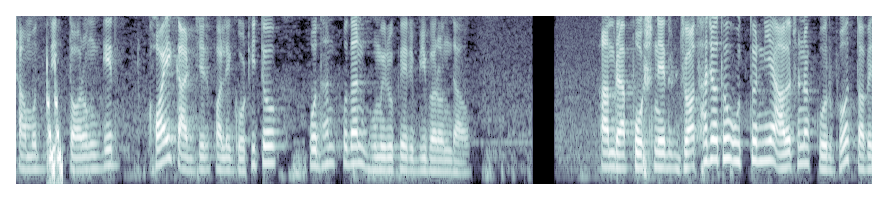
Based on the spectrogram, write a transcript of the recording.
সামুদ্রিক তরঙ্গের ক্ষয় কার্যের ফলে গঠিত প্রধান প্রধান ভূমিরূপের বিবরণ দাও। আমরা প্রশ্নের যথাযথ উত্তর নিয়ে আলোচনা করব, তবে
